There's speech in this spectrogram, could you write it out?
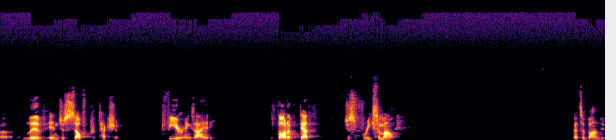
uh, live in just self protection, fear, anxiety. The thought of death just freaks them out. That's a bondage.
